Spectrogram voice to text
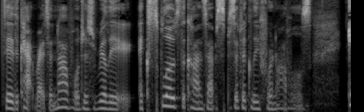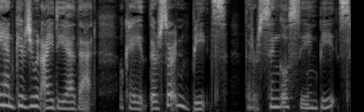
Save the Cat Writes a Novel just really explodes the concept specifically for novels and gives you an idea that, okay, there's certain beats that are single scene beats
